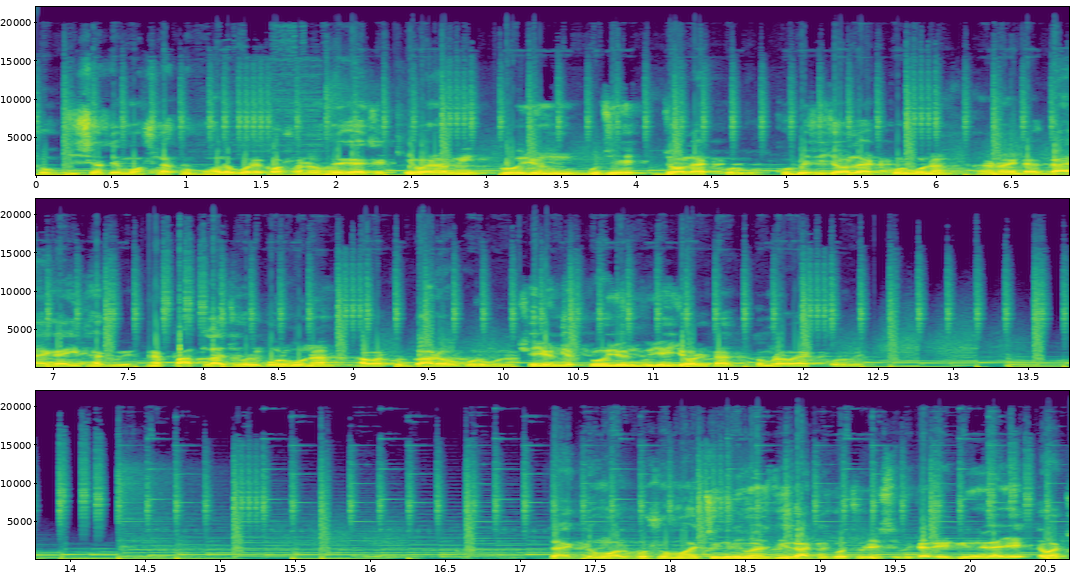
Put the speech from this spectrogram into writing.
সবজির সাথে মশলা খুব ভালো করে কষানো হয়ে গেছে। এবার আমি প্রয়োজন বুঝে জল অ্যাড করব। খুব বেশি জল অ্যাড করব না, কারণ এটা গায়ে গায়ে থাকবে। মানে পাতলা ঝোল করব না, আবার খুব গাঢ়ও করব না। সেই জন্য প্রয়োজন বুঝেই জলটা তোমরাও অ্যাড করবে। তো একদম অল্প সময় চিংড়ি মাছ দিয়ে গাঠি কচুর রেসিপিটা রেডি হয়ে গেছে। দেখতে পাচ্ছ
